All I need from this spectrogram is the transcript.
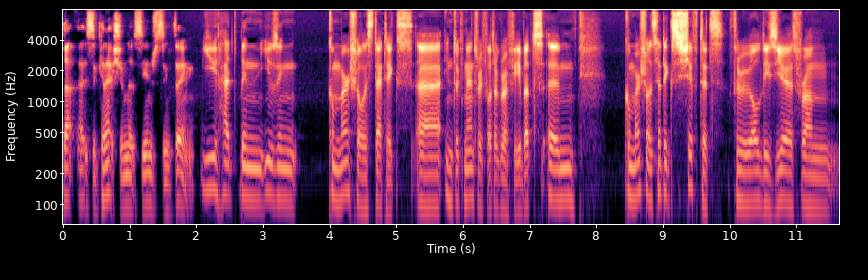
that it's the connection that's the interesting thing. You had been using commercial aesthetics uh, in documentary photography, but um, commercial aesthetics shifted through all these years from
